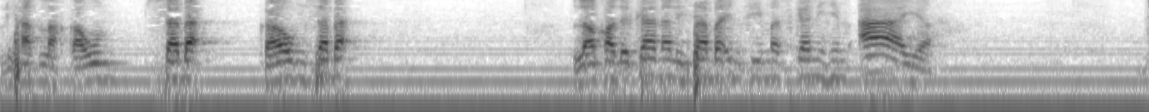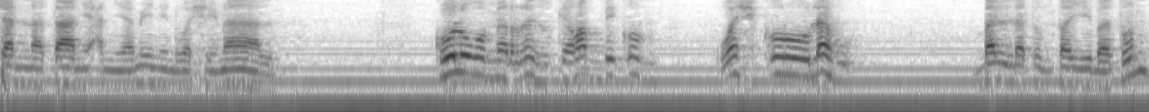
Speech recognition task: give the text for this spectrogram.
Lihatlah kaum Saba, kaum Saba Laqad kana li saba'in fi maskanihim ayah. Jannatani an yaminin wa shimal. Kulu min rizqi rabbikum. Baldatun tayyibatun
